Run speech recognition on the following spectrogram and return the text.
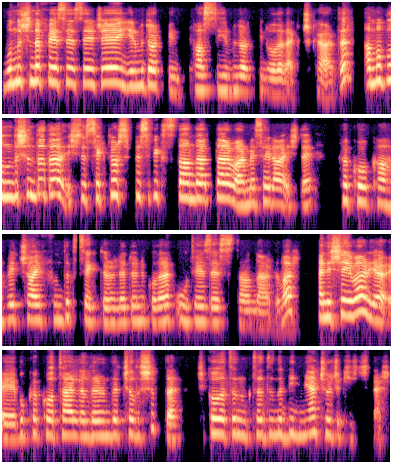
Bunun dışında FSSC 24 bin, PAS 24 bin olarak çıkardı. Ama bunun dışında da işte sektör spesifik standartlar var. Mesela işte kakao, kahve, çay, fındık sektörüne dönük olarak UTZ standardı var. Hani şey var ya e, bu kakao tarlalarında çalışıp da çikolatanın tadını bilmeyen çocuk işçiler.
